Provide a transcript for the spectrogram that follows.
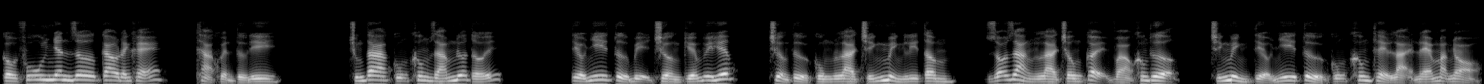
cầu phu nhân dơ cao đánh khẽ, thả khuyển tử đi. Chúng ta cũng không dám nữa tới. Tiểu nhi tử bị trường kiếm uy hiếp, trưởng tử cùng là chính mình ly tâm, rõ ràng là trông cậy vào không thượng, chính mình tiểu nhi tử cũng không thể lại ném mạng nhỏ,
